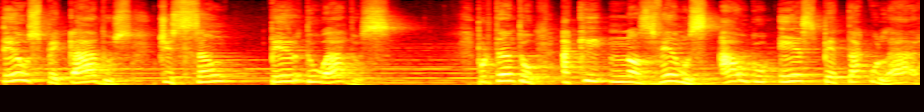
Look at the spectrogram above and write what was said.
teus pecados te são perdoados. Portanto, aqui nós vemos algo espetacular.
